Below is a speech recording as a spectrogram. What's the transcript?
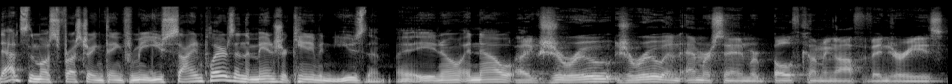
that's the most frustrating thing for me. You sign players and the manager can't even use them, uh, you know, and now. Like Giroud, Giroud and Emerson were both coming off of injuries.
